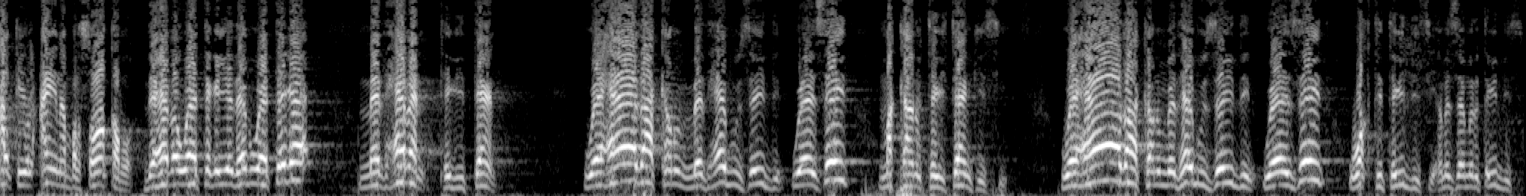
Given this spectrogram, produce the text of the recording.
xalqiyulcayna bal soo qabo. Dahaba waa tega yadhabu waa tega madhaban tegitaan wa haadaa kanu madhabu zaydin waa zayd makaanu tegitaankiisii wa haadaa kanu madhabu zaydin waa zayd waqti tegidiisii ama zamanu tegidiisii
